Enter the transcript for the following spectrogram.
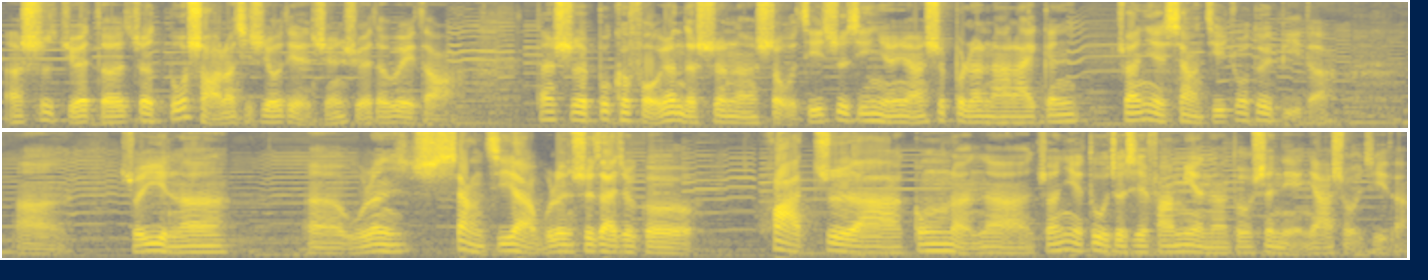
而是觉得这多少呢，其实有点玄学的味道。但是不可否认的是呢，手机至今仍然是不能拿来跟专业相机做对比的，啊，所以呢，呃，无论相机啊，无论是在这个画质啊、功能啊、专业度这些方面呢，都是碾压手机的。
